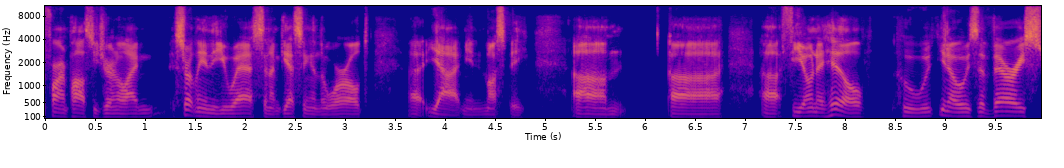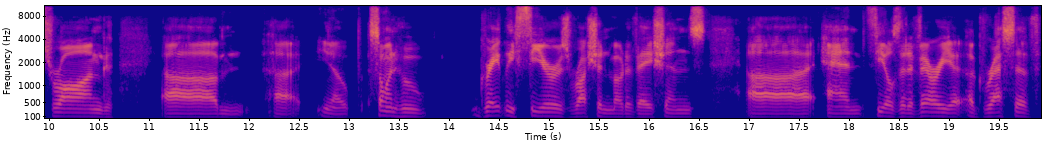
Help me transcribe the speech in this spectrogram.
foreign policy journal. I'm certainly in the U.S. and I'm guessing in the world. Uh, yeah, I mean, it must be. Um, uh, uh Fiona Hill, who you know is a very strong, um, uh, you know, someone who greatly fears Russian motivations and feels that a very aggressive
